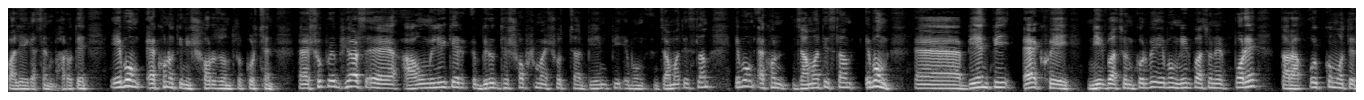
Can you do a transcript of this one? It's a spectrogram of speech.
পালিয়ে গেছেন ভারতে এবং এখনও তিনি ষড়যন্ত্র করছেন। সুপ্রিভিয়ার্স আওয়ামী লীগের বিরুদ্ধে সবসময় সোচ্চার বিএনপি এবং জামাত ইসলাম এবং এখন জামাত ইসলাম এবং বিএনপি এক হয়ে নির্বাচন করবে এবং নির্বাচনের পরে তারা ঐক্যমতের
